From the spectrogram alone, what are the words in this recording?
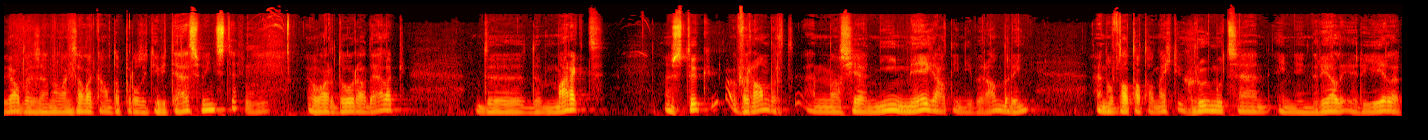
ja, er zijn langs alle kanten productiviteitswinsten, Mhm. waardoor dat eigenlijk de, de markt een stuk verandert. En als je niet meegaat in die verandering, en of dat, dat dan echt groei moet zijn in, in reële, reële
